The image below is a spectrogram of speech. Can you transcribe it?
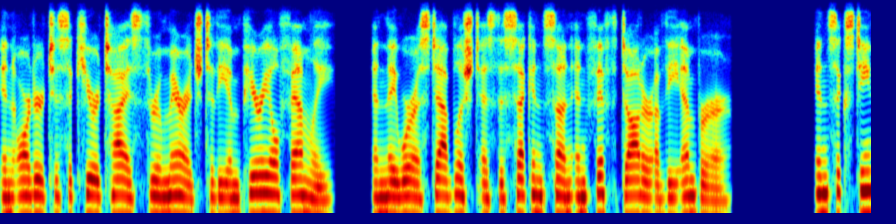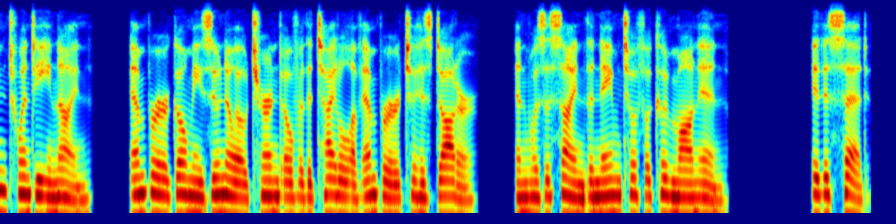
in order to secure ties through marriage to the imperial family, and they were established as the second son and fifth daughter of the emperor. In 1629, Emperor Go-Mizunoo turned over the title of emperor to his daughter, and was assigned the name Tofuku in. It is said,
